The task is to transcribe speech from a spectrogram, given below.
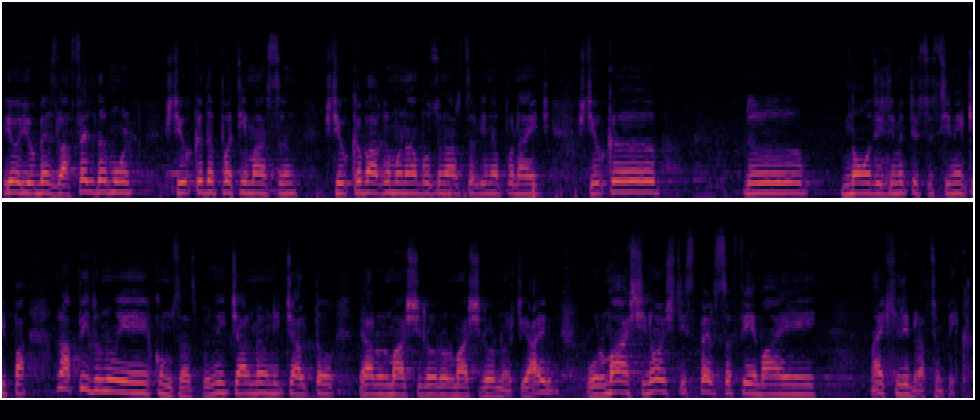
eu iubesc la fel de mult, știu cât de pătima sunt, știu că bagă mâna în buzunar să vină până aici, știu că uh, 90 de metri susține echipa. Rapidul nu e, cum s-a spus, nici al meu, nici al tău, e al urmașilor, urmașilor noștri. Ai, urmașii noștri sper să fie mai, mai echilibrați un pic.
